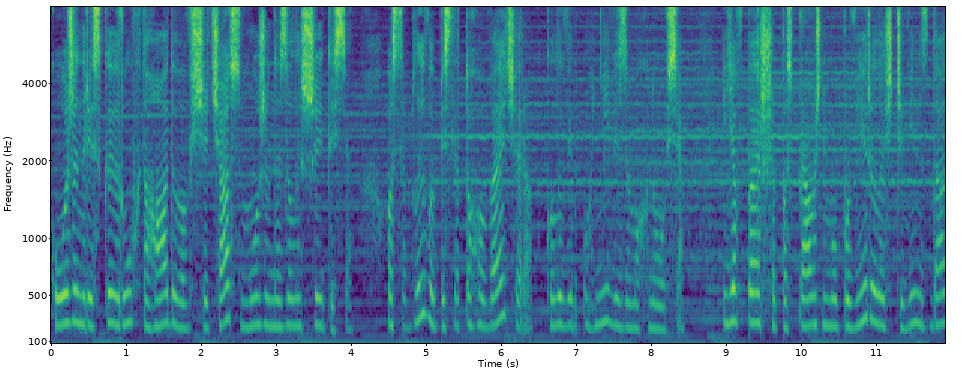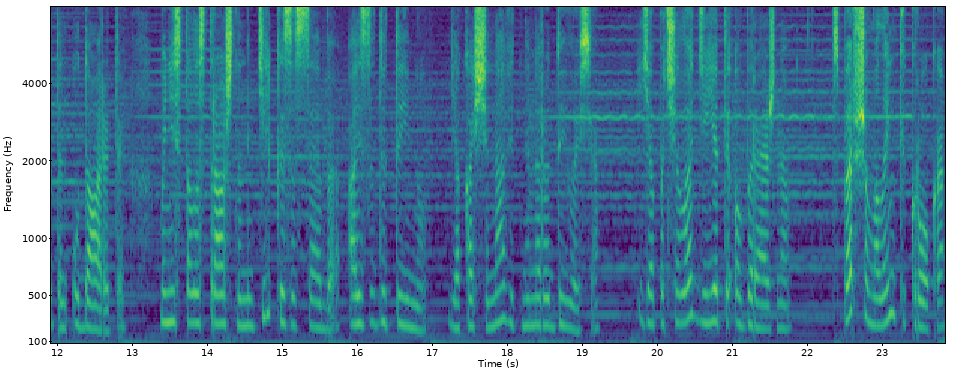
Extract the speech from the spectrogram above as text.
Кожен різкий рух нагадував, що часу може не залишитися, особливо після того вечора, коли він у гніві замахнувся, і я вперше по-справжньому повірила, що він здатен ударити, Мені стало страшно не тільки за себе, а й за дитину, яка ще навіть не народилася. Я почала діяти обережно. Спершу маленькі кроки.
